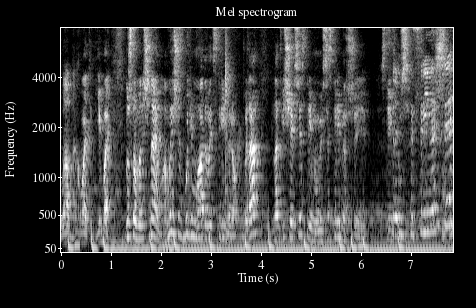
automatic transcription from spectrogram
Ладно, хватит, ебать. Ну что, мы начинаем. А мы сейчас будем угадывать стримеров, как бы, да? На Твиче все стримы, мы все стримерши. Стрим... Стримерши,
